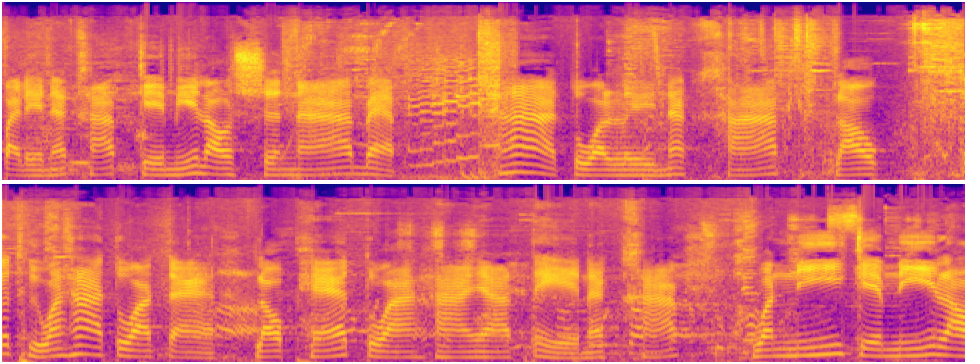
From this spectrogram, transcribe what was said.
ไปเลยนะครับ เกมนี้เราชนะแบบ 5 ตัวเลยนะครับ เรา ก็ถือว่า 5 ตัวแต่เราแพ้ตัวฮายาเตะนะครับ วันนี้เกมนี้เรา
